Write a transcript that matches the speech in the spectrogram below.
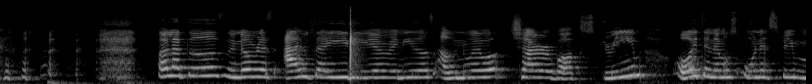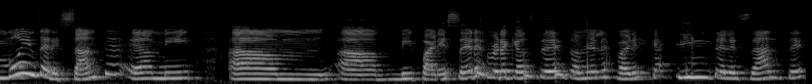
Hola a todos, mi nombre es Altair y bienvenidos a un nuevo Chatterbox Stream. Hoy tenemos un stream muy interesante. Eh, a mí a mi parecer, espero que a ustedes también les parezca interesante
